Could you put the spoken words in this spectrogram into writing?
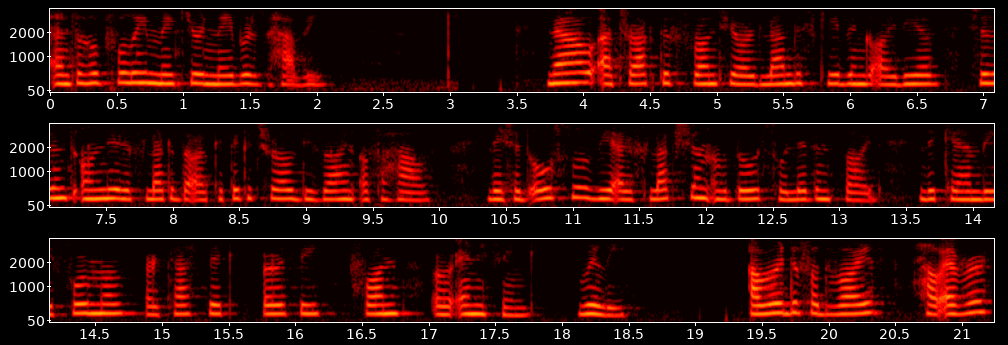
and to hopefully make your neighbors happy. Now, attractive front yard landscaping ideas shouldn't only reflect the architectural design of a house, they should also be a reflection of those who live inside. They can be formal, artistic, earthy, fun, or anything, really. A word of advice, however,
